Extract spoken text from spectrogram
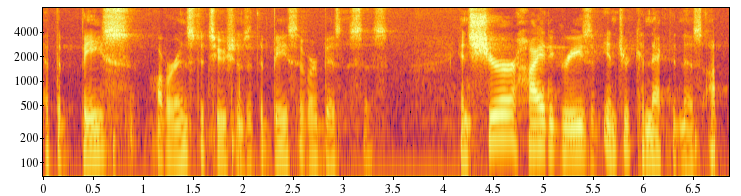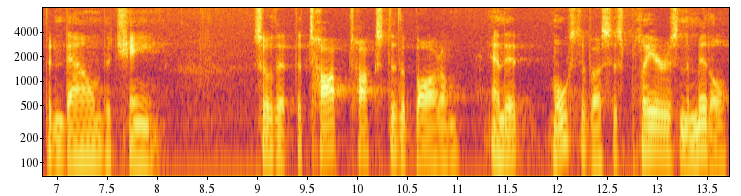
at the base of our institutions, at the base of our businesses. Ensure high degrees of interconnectedness up and down the chain so that the top talks to the bottom and that most of us as players in the middle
